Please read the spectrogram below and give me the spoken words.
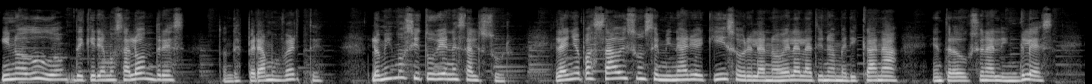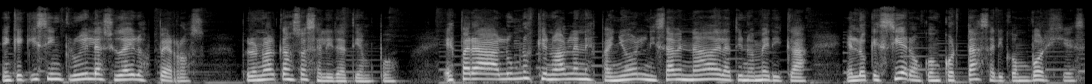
y no dudo de que iremos a Londres, donde esperamos verte. Lo mismo si tú vienes al sur. El año pasado hice un seminario aquí sobre la novela latinoamericana en traducción al inglés, en que quise incluir la ciudad y los perros, pero no alcanzó a salir a tiempo. Es para alumnos que no hablan español ni saben nada de Latinoamérica, enloquecieron con Cortázar y con Borges.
